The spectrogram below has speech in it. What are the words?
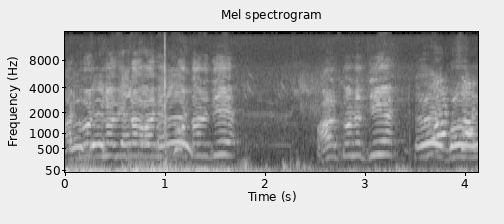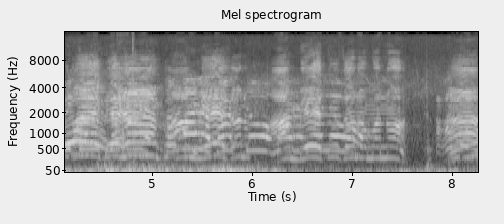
આ દોઢસો વીઘા વાવી. પોતાને દે ભાળતો નથી. એ બે આમ આમ બે જનો પાડો, આમ તું પાડો. મનો આ હા.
